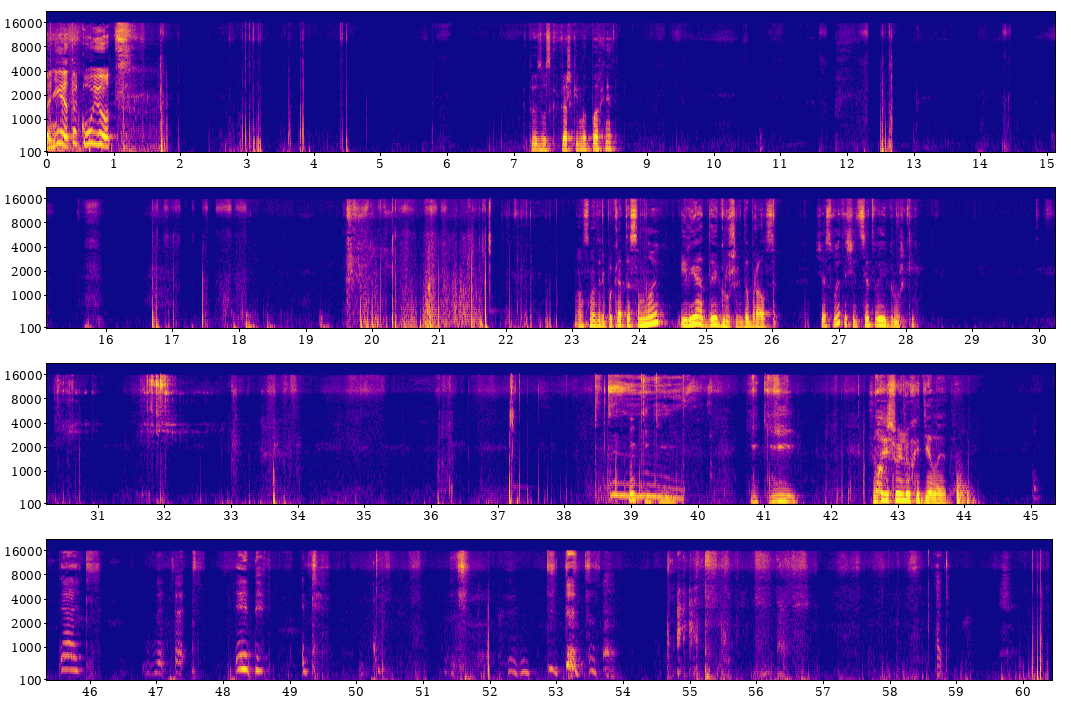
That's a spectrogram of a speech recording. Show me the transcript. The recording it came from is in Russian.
Они атакуют! Кто из вас какашками пахнет? Ну, смотри, пока ты со мной, Илья до игрушек добрался. Сейчас вытащит все твои игрушки. Кики. Кики. Смотри, что Илюха делает. Okay.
